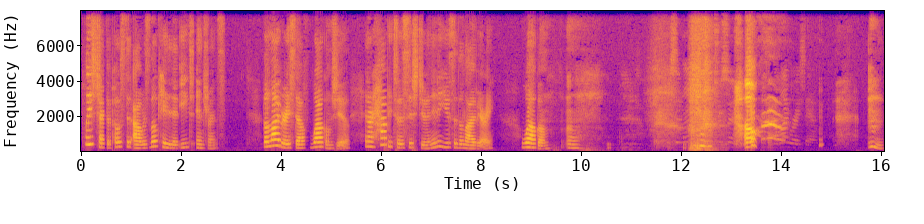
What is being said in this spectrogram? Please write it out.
Please check the posted hours located at each entrance. The library staff welcomes you and are happy to assist you in any use of the library. Welcome. Oh. The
